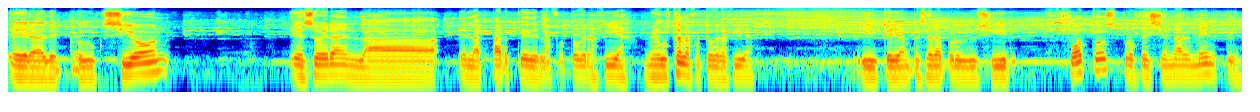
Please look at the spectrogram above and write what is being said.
era de producción. Eso era en la, en la parte de la fotografía. Me gusta la fotografía. Y quería empezar a producir fotos profesionalmente.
